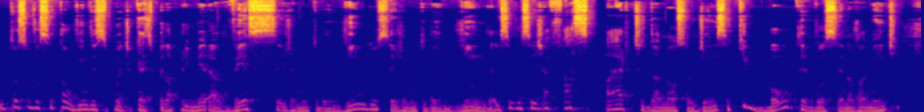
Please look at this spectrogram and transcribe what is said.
então, se você está ouvindo esse podcast pela primeira vez, seja muito bem-vindo, seja muito bem-vinda. E se você já faz parte da nossa audiência, que bom ter você novamente.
